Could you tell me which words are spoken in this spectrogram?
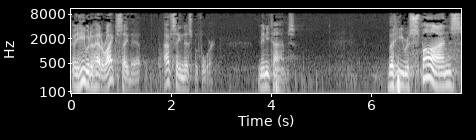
I mean, he would have had a right to say that. I've seen this before. Many times. But he responds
